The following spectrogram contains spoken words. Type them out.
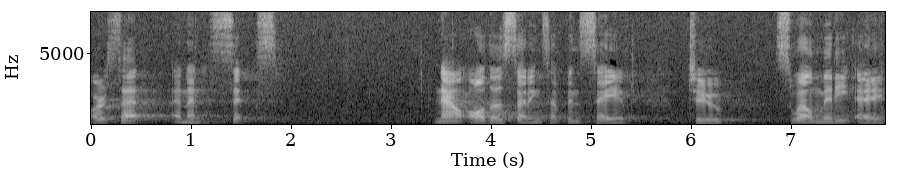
or set, and then 6. Now all those settings have been saved to swell MIDI A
